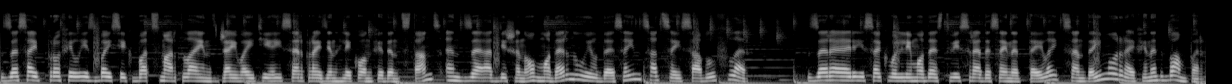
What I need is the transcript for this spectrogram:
The side profile is basic but smart lines a surprisingly confident stance and the addition of modern wheel designs adds a subtle flair. The rear is equally modest with redesigned taillights and a more refined bumper.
